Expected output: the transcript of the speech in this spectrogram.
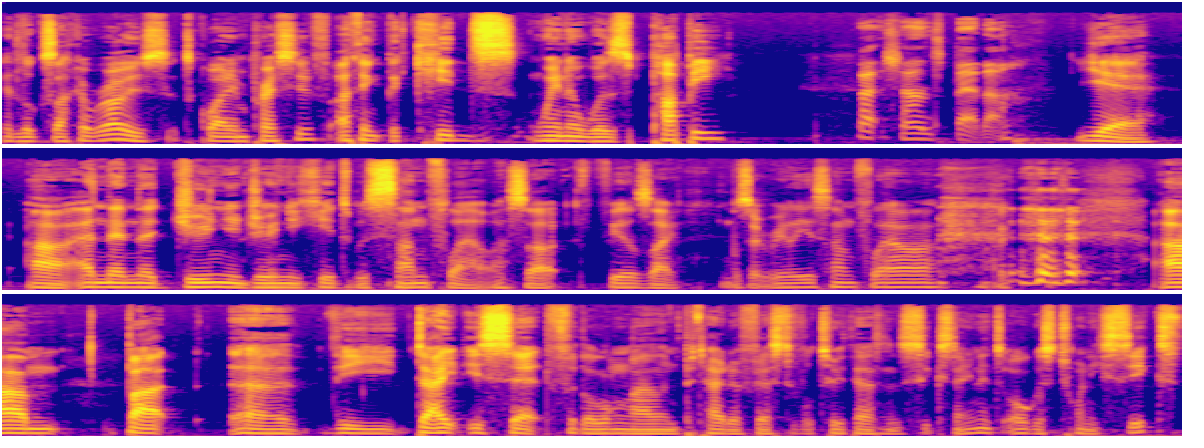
It looks like a rose. It's quite impressive. I think the kids' winner was Puppy. That sounds better. Yeah. Uh, and then the junior junior kids was sunflower. So it feels like was it really a sunflower? Like- um, but uh, the date is set for the Long Island Potato Festival 2016. It's August 26th.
